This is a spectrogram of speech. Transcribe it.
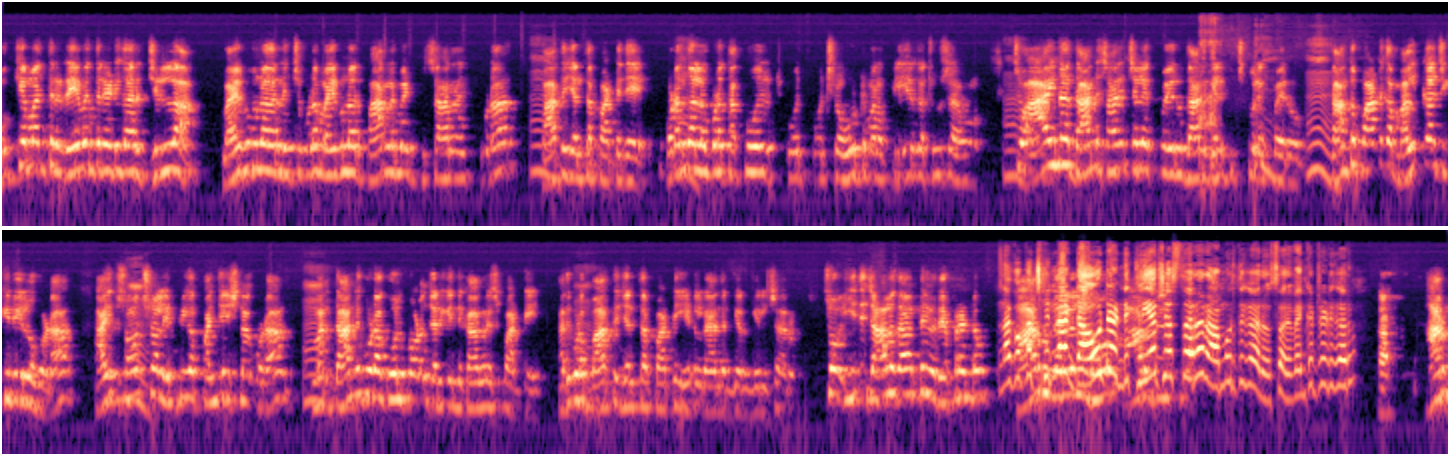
ముఖ్యమంత్రి రేవంత్ రెడ్డి గారి జిల్లా మహబూబ్ నగర్ నుంచి కూడా మహబూబ్ నగర్ పార్లమెంట్ స్థానం నుంచి కూడా భారతీయ జనతా పార్టీదే. కొడంగల్లో కూడా తక్కువ వచ్చి- వచ్చిన ఓటు మనం క్లియర్గా చూసాము. సో ఆయన దాన్ని సాధించలేకపోయారు దాన్ని గెలిపించుకోలేకపోయారు. దాంతో పాటుగా మల్కాజ్గిరిలో కూడా ఐదు సంవత్సరాలు ఎంపీగా పనిచేసినా కూడా మరి దాన్ని కూడా కోల్పోవడం జరిగింది కాంగ్రెస్ పార్టీ. అది కూడా భారతీయ జనతా పార్టీ ఈటల రాజేందర్ గారు గెలిచారు. సో ఇది చాలా దాంట్లో రెఫరెండం నాకు ఒక చిన్న డౌట్ అండి. క్లియర్ చేస్తారా రామూర్తి గారు? సారీ వెంకటరెడ్డి గారు? ఆరు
